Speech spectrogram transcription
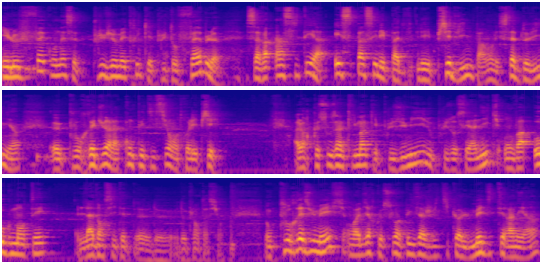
Et le fait qu'on ait cette pluviométrie qui est plutôt faible, ça va inciter à espacer les, les pieds de vigne, pardon, les ceps de vigne, hein, euh, pour réduire la compétition entre les pieds. Alors que sous un climat qui est plus humide ou plus océanique, on va augmenter la densité de plantation. Donc pour résumer, on va dire que sous un paysage viticole méditerranéen,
